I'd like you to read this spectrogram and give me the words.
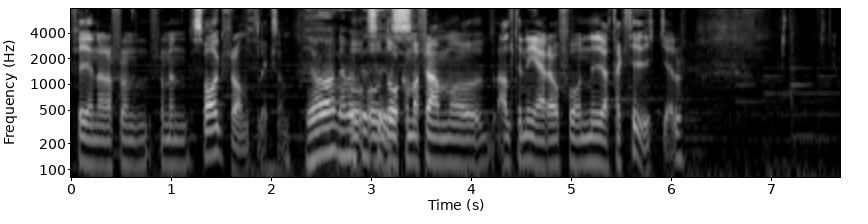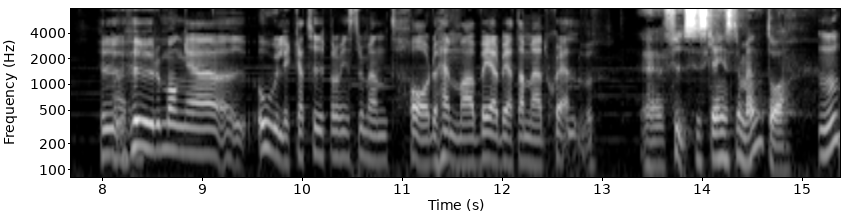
fienderna från, från en svag front liksom. Ja, nej, och, och, då komma fram och alternera och få nya taktiker. Hur, hur många olika typer av instrument har du hemma att bearbeta med själv? Eh, fysiska instrument då? Mm.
